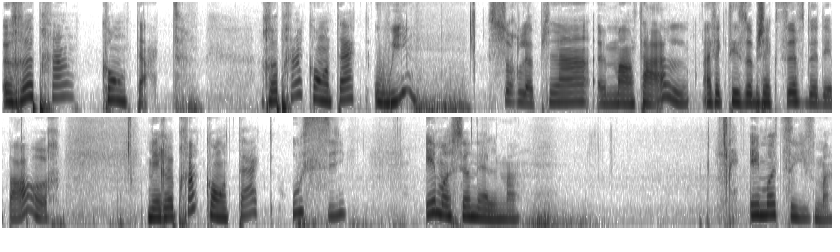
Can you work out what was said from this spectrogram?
Reprends contact. Reprends contact, oui, sur le plan euh, mental avec tes objectifs de départ, mais reprends contact aussi émotionnellement, émotivement.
